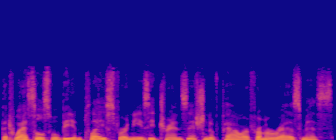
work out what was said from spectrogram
that Wessels will be in place for an easy transition of power from Erasmus.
